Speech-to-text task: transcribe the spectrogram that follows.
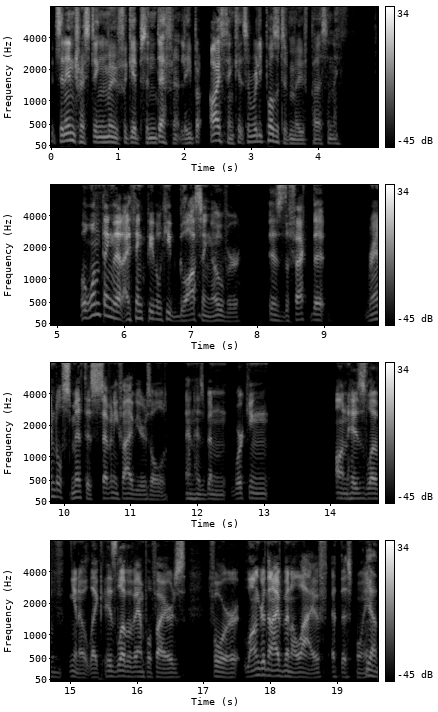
it's an interesting move for Gibson, definitely. But I think it's a really positive move, personally. Well, one thing that I think people keep glossing over is the fact that Randall Smith is 75 years old and has been working on his love, you know, like his love of amplifiers for longer than I've been alive at this point. Yeah.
